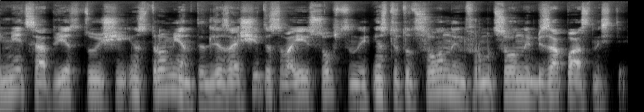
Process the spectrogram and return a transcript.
иметь соответствующие инструменты для защиты своей собственной институционной информационной безопасности.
